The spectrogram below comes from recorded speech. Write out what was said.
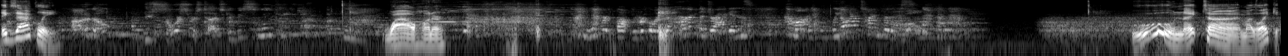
Exactly. I don't know. You sorceress types can be sneaky. Wow, Hunter. I never thought we were going to hurt the dragons. Come on, we don't have time for this. Ooh, nighttime. I like it.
